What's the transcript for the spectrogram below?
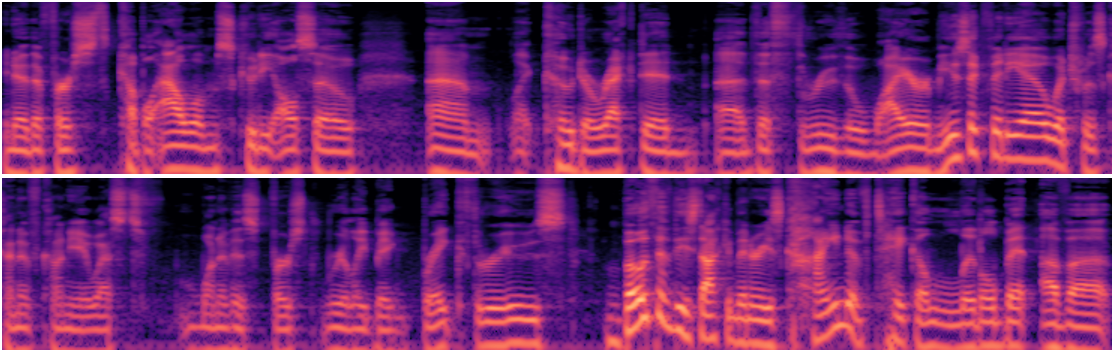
you know the first couple albums. Coodie also um, like co-directed uh, the Through the Wire music video, which was kind of Kanye West's one of his first really big breakthroughs. Both of these documentaries kind of take a little bit of a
